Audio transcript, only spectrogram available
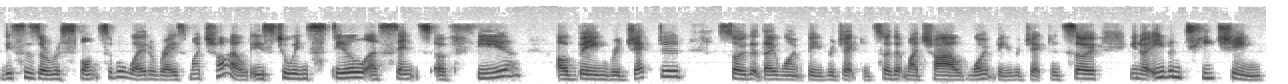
this is a responsible way to raise my child is to instill a sense of fear of being rejected so that they won't be rejected so that my child won't be rejected. So you know even teaching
